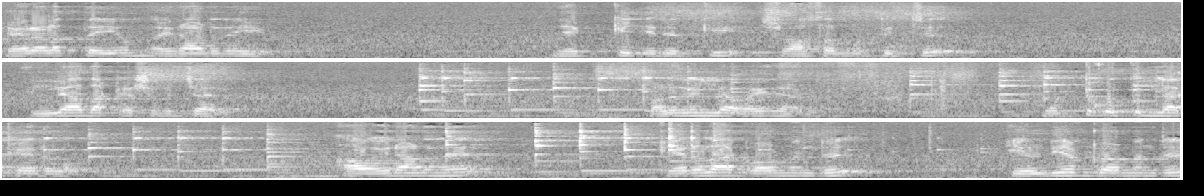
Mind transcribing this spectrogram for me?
കേരളത്തെയും വയനാടിനെയും ഞെക്കി ഞെരുക്കി ശ്വാസം മുട്ടിച്ച് ഇല്ലാതാക്കാൻ ശ്രമിച്ചാലും വളരില്ല വയനാട്. മുട്ടുകുത്തില്ല കേരളം. ആ വയനാടിന് Kerala government L D F government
